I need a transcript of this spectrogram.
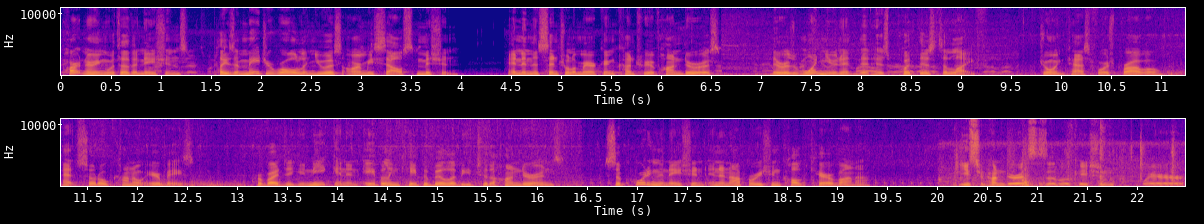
Partnering with other nations plays a major role in U.S. Army South's mission, and in the Central American country of Honduras, there is one unit that has put this to life. Joint Task Force Bravo at Soto Cano Air Base provides a unique and enabling capability to the Hondurans, supporting the nation in an operation called Caravana. Eastern Honduras is a location where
